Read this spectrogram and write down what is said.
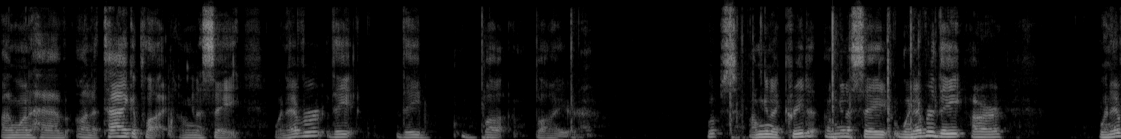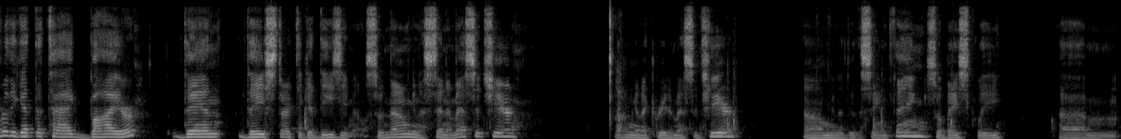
I want to have on a tag applied I'm going to say whenever they they buy buyer whoops I'm going to create it I'm going to say whenever they are whenever they get the tag buyer then they start to get these emails. So now I'm going to send a message here I'm going to create a message here I'm going to do the same thing. So basically um,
